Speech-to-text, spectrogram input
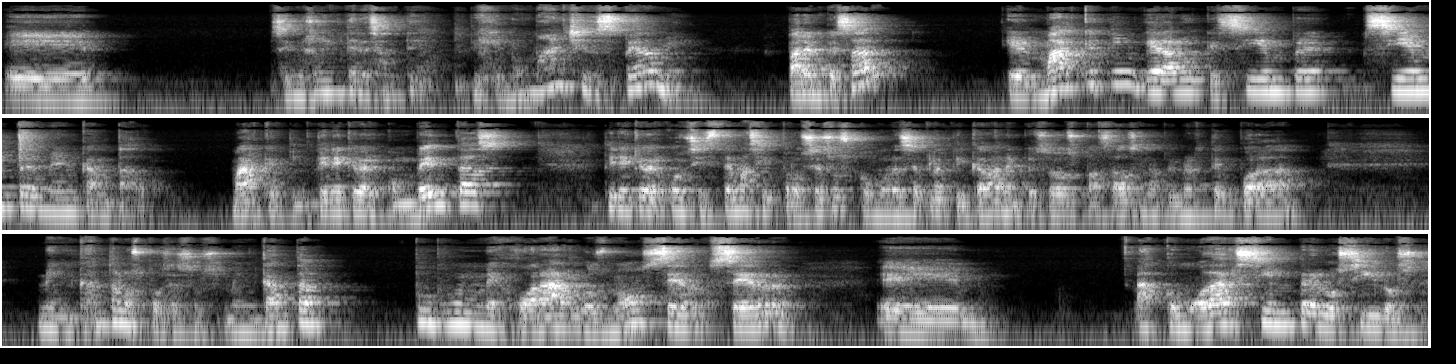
Eh, se me hizo interesante. Dije, no manches, espérame. Para empezar, el marketing era algo que siempre, siempre me ha encantado. Marketing tiene que ver con ventas, tiene que ver con sistemas y procesos, como les he platicado en episodios pasados en la primera temporada. Me encantan los procesos, me encantan mejorarlos, ¿no? Ser, ser, eh, acomodar siempre los hilos,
